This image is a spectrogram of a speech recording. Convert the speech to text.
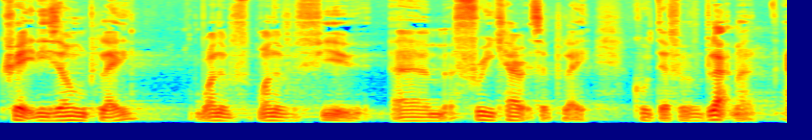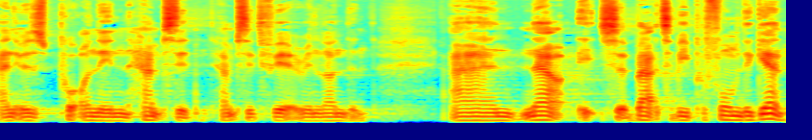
created his own play one of one of a few, um, a free character play called Death of a Black Man, and it was put on in Hampstead Hampstead Theatre in London, and now it's about to be performed again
